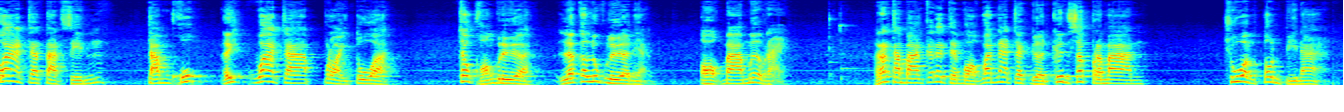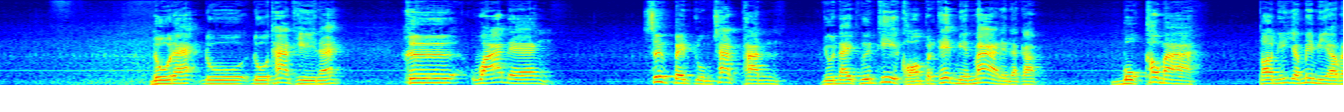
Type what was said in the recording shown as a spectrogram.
ว่าจะตัดสินจำคุกเอ้ยว่าจะปล่อยตัวเจ้าของเรือแล้วก็ลูกเรือเนี่ยออกมาเมื่อไหร่ รัฐบาลก็ได้แต่บอกว่าน่าจะเกิดขึ้นสักประมาณช่วงต้นปีหน้า ดูนะฮะดูดูท่าทีนะ คือว้าแดง ซึ่งเป็นกลุ่มชาติพันธุ์ อยู่ในพื้นที่ของประเทศเมียนมาเนี่ยนะครับ บุกเข้ามา ตอนนี้ยังไม่มีอะไร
